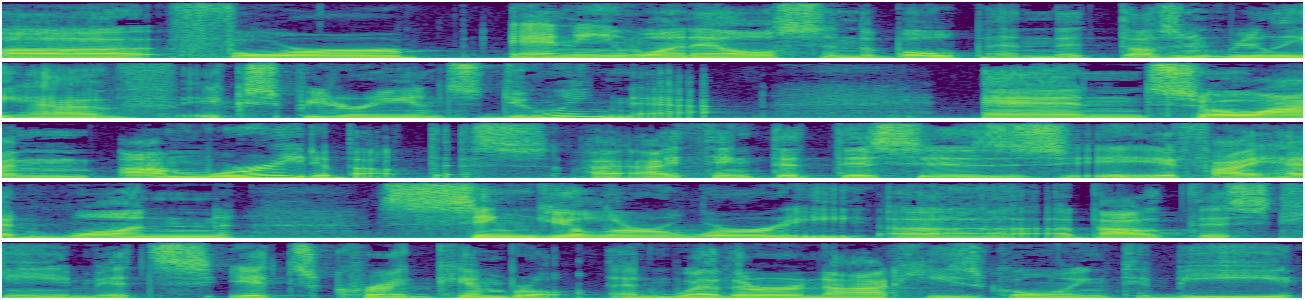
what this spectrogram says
uh, for anyone else in the bullpen that doesn't really have experience doing that. And so I'm I'm worried about this. I, I think that this is if I had one singular worry uh, about this team, it's it's Craig Kimbrel and whether or not he's going to be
